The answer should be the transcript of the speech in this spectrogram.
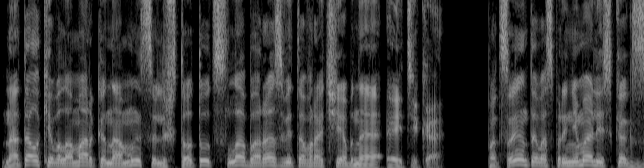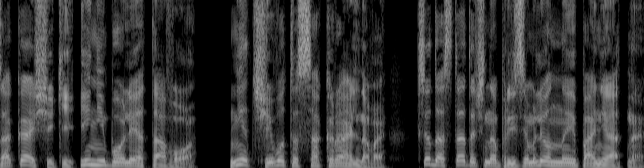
наталкивало Марка на мысль, что тут слабо развита врачебная этика. Пациенты воспринимались как заказчики и не более того. Нет чего-то сакрального, все достаточно приземленно и понятно.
